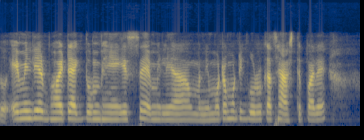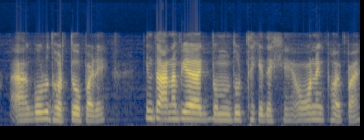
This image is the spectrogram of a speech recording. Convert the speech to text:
তো এমিলিয়ার ভয়টা একদম ভেঙে গেছে। এমিলিয়া মানে মোটামুটি গরুর কাছে আসতে পারে গরু ধরতেও পারে। কিন্তু আনাবিয়া একদম দূর থেকে দেখে অনেক ভয় পায়।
